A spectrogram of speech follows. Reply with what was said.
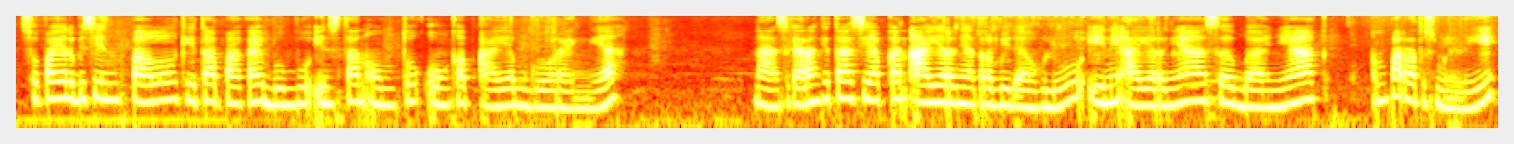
Supaya lebih simpel, kita pakai bumbu instan untuk ungkep ayam goreng ya. Nah, sekarang kita siapkan airnya terlebih dahulu. Ini airnya sebanyak 400 ml.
